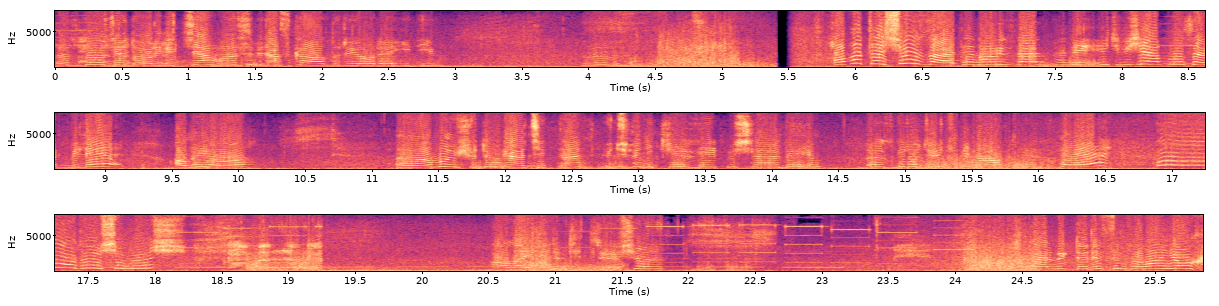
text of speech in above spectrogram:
Özgür Hoca'ya doğru gideceğim. Orası biraz kaldırıyor. Oraya gideyim. Hava taşıyor zaten. O yüzden hani hiçbir şey yapmasak bile alıyor. Ee, ama üşüdüm gerçekten. 3270'lerdeyim. Özgür Hoca 3600'de. Oo, o da üşümüş. Vallahi elim titriyor şu an. Termik dönesim falan yok.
